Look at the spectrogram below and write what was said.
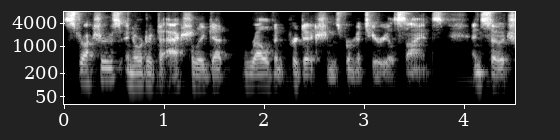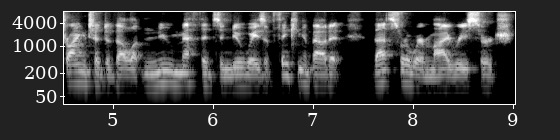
structures in order to actually get relevant predictions for material science. And so trying to develop new methods and new ways of thinking about it, that's sort of where my research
